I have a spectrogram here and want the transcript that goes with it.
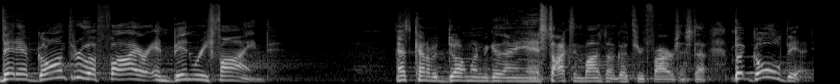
that have gone through a fire and been refined. That's kind of a dumb one because I mean, stocks and bonds don't go through fires and stuff. But gold did.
